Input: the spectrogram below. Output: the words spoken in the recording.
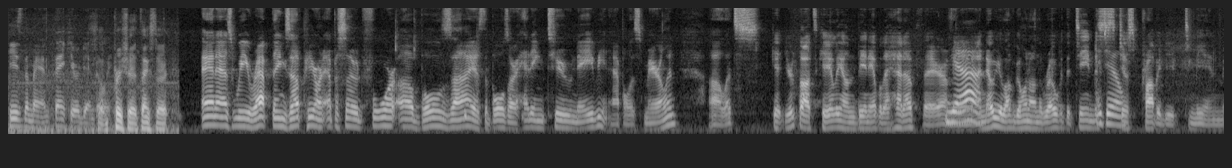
he's the man. Thank you again, So Billy. appreciate it. Thanks, Derek. And as we wrap things up here on episode four of Bullseye, as the Bulls are heading to Navy, Annapolis, Maryland, uh, let's get your thoughts, Kaylee, on being able to head up there. I mean, Yeah. I know you love going on the road with the team. This I is do. just probably, to me and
